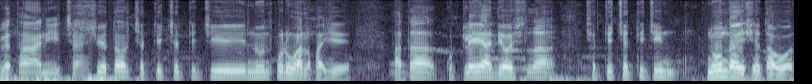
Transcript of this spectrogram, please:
व्यथा आणि इच्छा आहे. शेतावर छत्तीस छत्तीसची नोंद पुरवायला व्हायला पाहिजे. आता कुठल्याही आदिवासीला छत्तीस छत्तीसची नोंद आहे शेतावर.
